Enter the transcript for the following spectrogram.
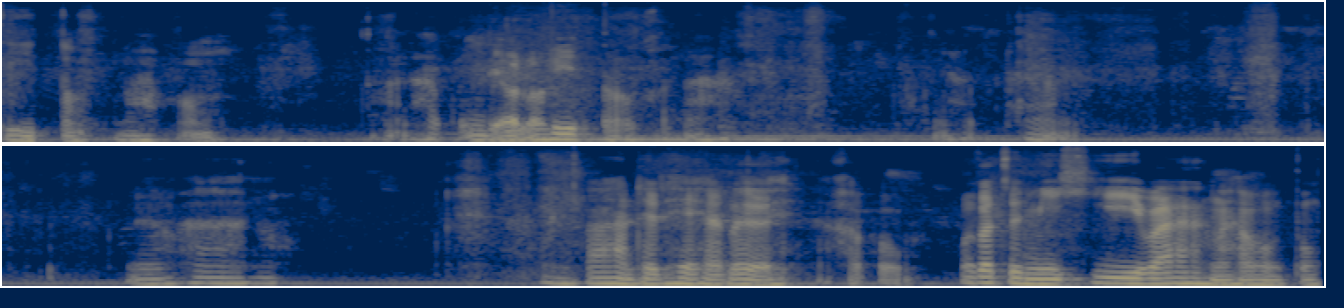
สีตกนะครับผมนะครับผมเดี๋ยวเรารีดต่อก่อนนะครับนะครับท่านเนื้อผ้าเนาะเป็นผ้าแท้ๆเลยนะครับผมมันก็จะมีขี้บ้างนะครับ ผมตรง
